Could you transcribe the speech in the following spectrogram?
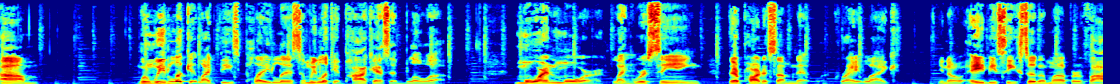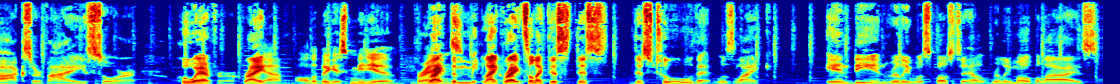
Um, when we look at like these playlists and we look at podcasts that blow up, more and more, like mm. we're seeing they're part of some network, right? Like, you know, ABC stood them up or Vox or Vice or whoever, right? Yeah, all the biggest media brands. Right, the like right, so like this this this tool that was like indie and really was supposed to help really mobilize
